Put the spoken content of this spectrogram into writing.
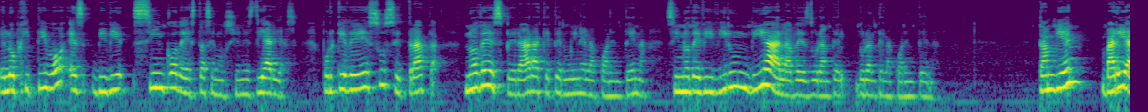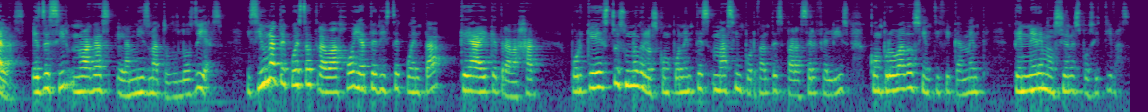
El objetivo es vivir cinco de estas emociones diarias, porque de eso se trata no de esperar a que termine la cuarentena, sino de vivir un día a la vez durante, durante la cuarentena. También varíalas, es decir, no hagas la misma todos los días. Y si una te cuesta trabajo, ya te diste cuenta que hay que trabajar, porque esto es uno de los componentes más importantes para ser feliz, comprobado científicamente, tener emociones positivas.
